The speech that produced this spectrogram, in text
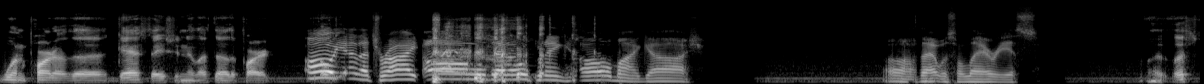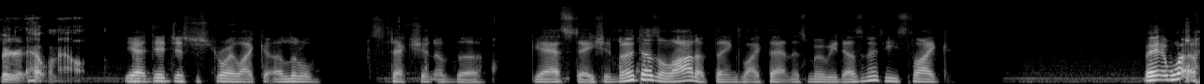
one part of the gas station and left the other part. Oh yeah, that's right. Oh, that opening. Oh my gosh. Oh, that was hilarious. Let, let's figure that one out. Yeah, it did just destroy like a little section of the gas station, but it does a lot of things like that in this movie, doesn't it? He's like, man, what?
